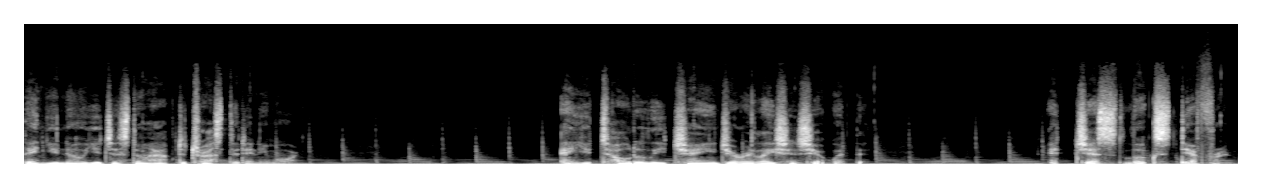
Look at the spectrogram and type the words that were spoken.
then you know you just don't have to trust it anymore. And you totally change your relationship with it. It just looks different.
